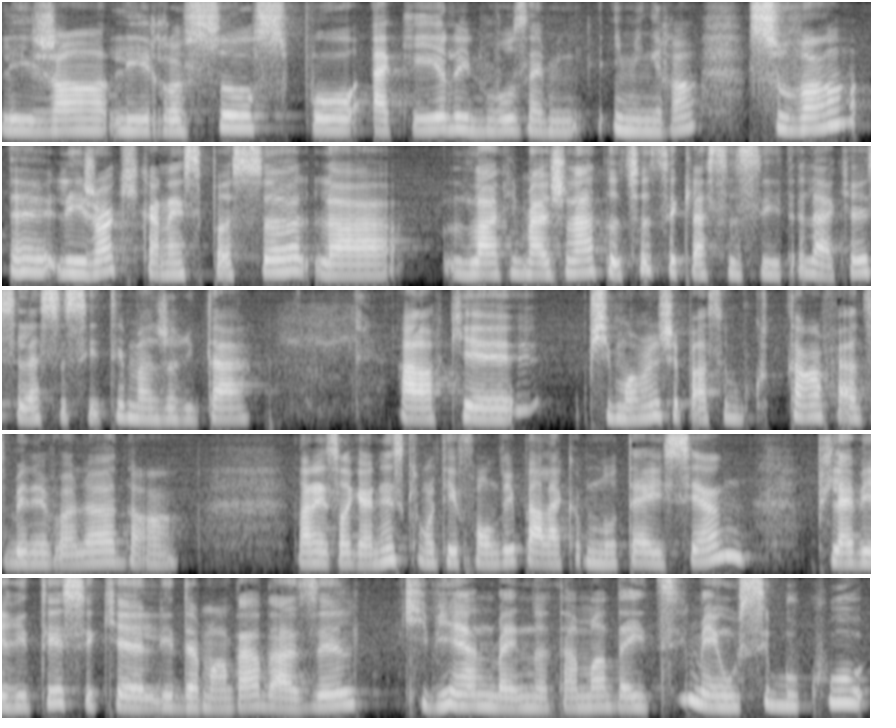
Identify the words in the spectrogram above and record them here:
les gens, les ressources pour accueillir les nouveaux immigrants, souvent, euh, les gens qui connaissent pas ça, leur, leur imaginaire tout de suite, c'est que la société d'accueil, c'est la société majoritaire. Alors que, puis moi-même, j'ai passé beaucoup de temps à faire du bénévolat dans dans les organismes qui ont été fondés par la communauté haïtienne. Puis la vérité, c'est que les demandeurs d'asile qui viennent ben, notamment d'Haïti, mais aussi beaucoup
